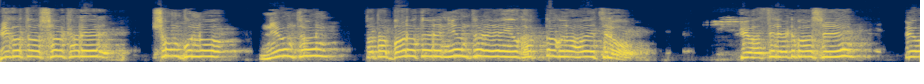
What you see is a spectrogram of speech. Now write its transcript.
বিগত সরকারের সম্পূর্ণ নিয়ন্ত্রণ তথা ভারতের নিয়ন্ত্রণে এই হত্যাগুলো হয়েছিল। প্রিয় সিলেটবাসী, প্রিয়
